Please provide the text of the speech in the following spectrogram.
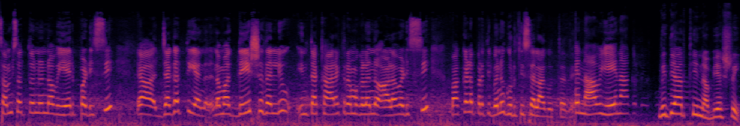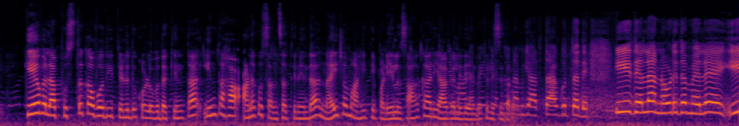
ಸಂಸತ್ತನ್ನು ನಾವು ಏರ್ಪಡಿಸಿ ಆ, ಜಗತ್ತಿಗೆ ಅಂದರೆ ನಮ್ಮ ದೇಶದಲ್ಲಿಯೂ ಇಂಥ ಕಾರ್ಯಕ್ರಮಗಳನ್ನು ಅಳವಡಿಸಿ ಮಕ್ಕಳ ಪ್ರತಿಭೆಯನ್ನು ಗುರುತಿಸಲಾಗುತ್ತದೆ. ನಾವು ಏನಾಗಬೇಕು? ವಿದ್ಯಾರ್ಥಿ ನವ್ಯಶ್ರೀ ಕೇವಲ ಪುಸ್ತಕ ಓದಿ ತಿಳಿದುಕೊಳ್ಳುವುದಕ್ಕಿಂತ ಇಂತಹ ಅಣಕು ಸಂಸತ್ತಿನಿಂದ ನೈಜ ಮಾಹಿತಿ ಪಡೆಯಲು ಸಹಕಾರಿಯಾಗಲಿದೆ ಎಂದು ತಿಳಿಸಿದರು. ನಮಗೆ ಅರ್ಥ ಆಗುತ್ತದೆ. ಇದೆಲ್ಲ ನೋಡಿದ ಮೇಲೆ ಈ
